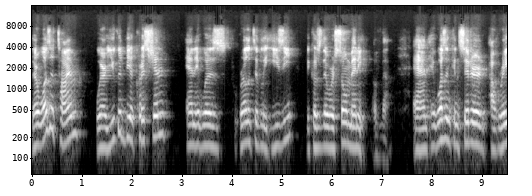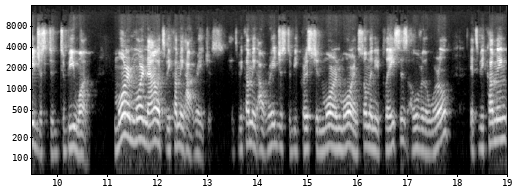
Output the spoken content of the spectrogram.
There was a time where you could be a Christian and it was relatively easy because there were so many of them. And it wasn't considered outrageous to, to be one. More and more now, it's becoming outrageous. It's becoming outrageous to be Christian more and more in so many places over the world. It's becoming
